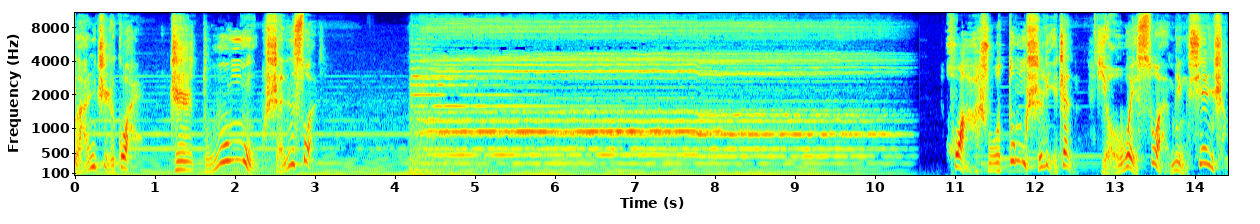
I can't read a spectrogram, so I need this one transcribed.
蓝志怪之独木神算。话说东十里镇有位算命先生，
